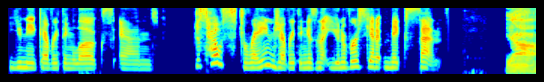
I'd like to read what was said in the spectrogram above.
unique everything looks and just how strange everything is in that universe. Yet it makes sense. Yeah,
